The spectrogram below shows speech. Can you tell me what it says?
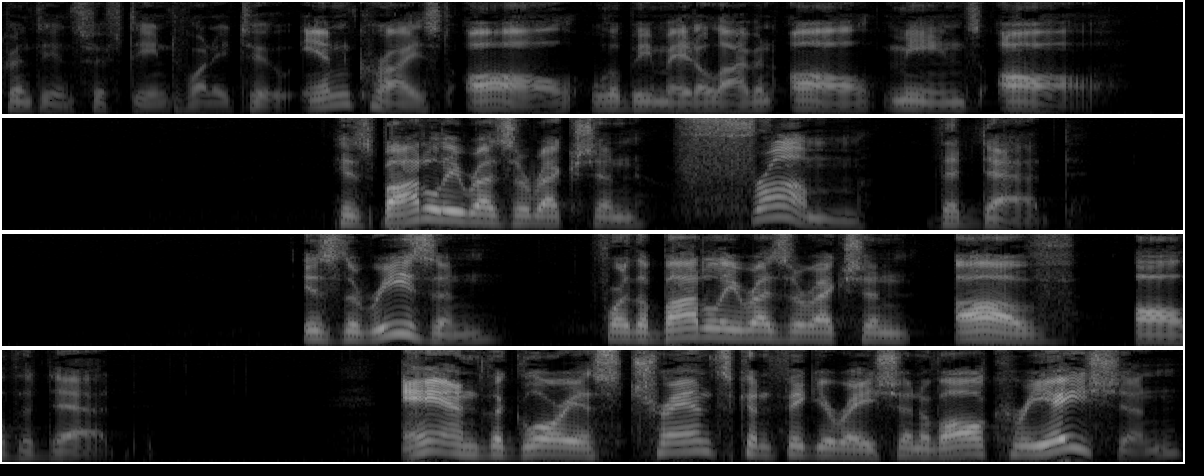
Corinthians 15 22. In Christ, all will be made alive, and all means all. His bodily resurrection from the dead is the reason for the bodily resurrection of all the dead and the glorious transconfiguration of all creation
